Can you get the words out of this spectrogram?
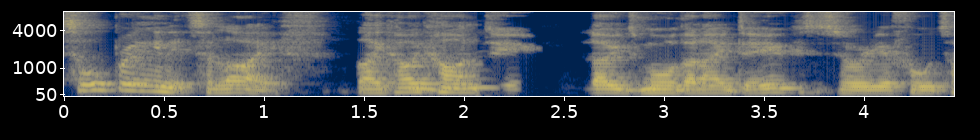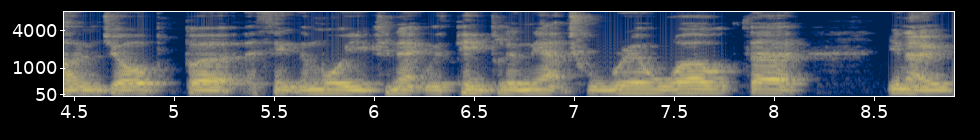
sort of bringing it to life. Like, mm-hmm. I can't do loads more than I do because it's already a full time job. But I think the more you connect with people in the actual real world, that, you know,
